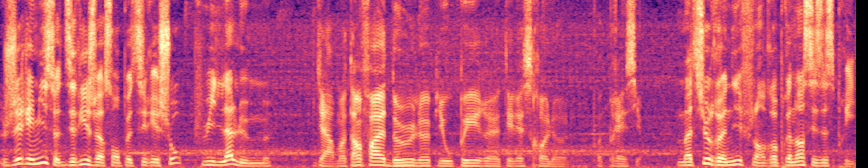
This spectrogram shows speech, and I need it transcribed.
Jérémie se dirige vers son petit réchaud, puis l'allume. Regarde, moi t'en faire deux, là, puis au pire, euh, t'es laisseras là, là. Pas de pression. Mathieu renifle en reprenant ses esprits.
